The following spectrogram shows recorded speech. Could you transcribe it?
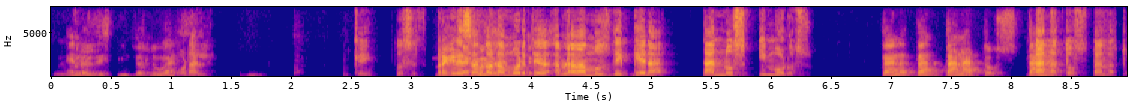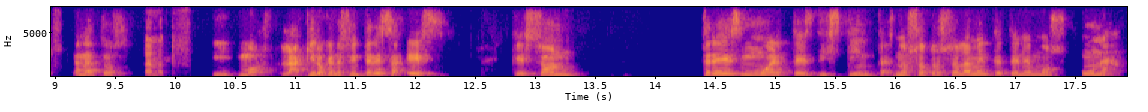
en los distintos lugares. Órale. Ok, entonces, regresando a la muerte, hablábamos de qué era Thanos y Moros. Tanatos, Tánatos. Tánatos. Tánatos. Tánatos. Y Moros. Aquí lo que nos interesa es que son tres muertes distintas. Nosotros solamente tenemos una,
